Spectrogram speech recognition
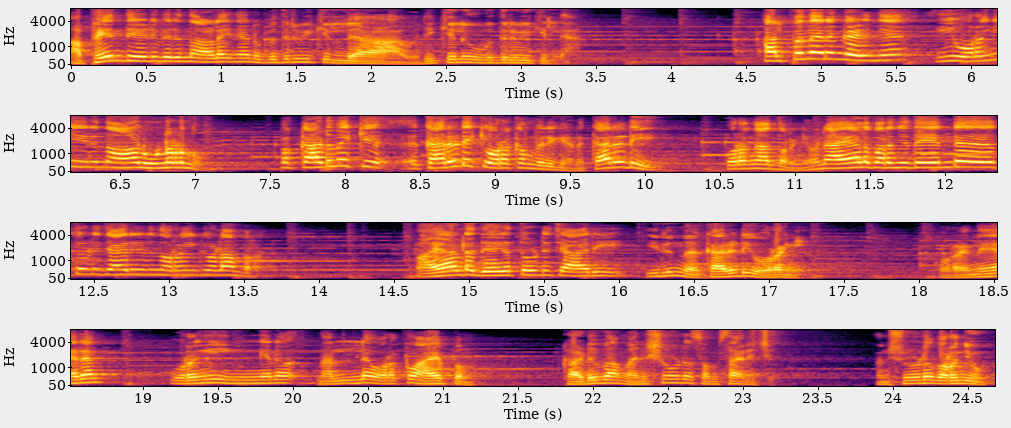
അഭയം തേടി വരുന്ന ആളെ ഞാൻ ഉപദ്രവിക്കില്ല. ഒരിക്കലും ഉപദ്രവിക്കില്ല. അല്പനേരം കഴിഞ്ഞ് ഈ ഉറങ്ങിയിരുന്ന ആൾ ഉണർന്നു. അപ്പോൾ കടുവയ്ക്ക് കരടിക്ക് ഉറക്കം വരികയാണ്. കരടി ഉറങ്ങാൻ തുടങ്ങി. അവൻ അയാൾ പറഞ്ഞത് എന്റെ ദേഹത്തോട്ട് ചാരി ഇരുന്ന് ഉറങ്ങിക്കോളാൻ പറഞ്ഞു അപ്പം അയാളുടെ ദേഹത്തോട്ട് ചാരി ഇരുന്ന് കരടി ഉറങ്ങി. കുറേ നേരം ഉറങ്ങി ഇങ്ങനെ നല്ല ഉറക്കമായപ്പം കടുവ മനുഷ്യനോട് സംസാരിച്ചു. മനുഷ്യനോട് പറഞ്ഞു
